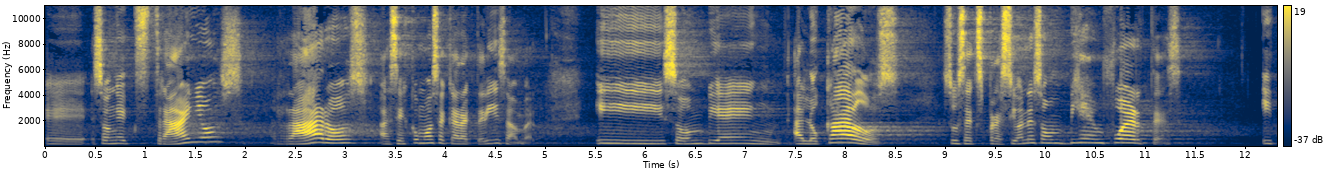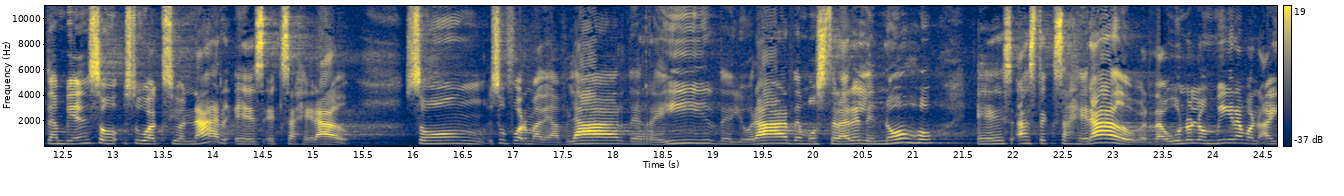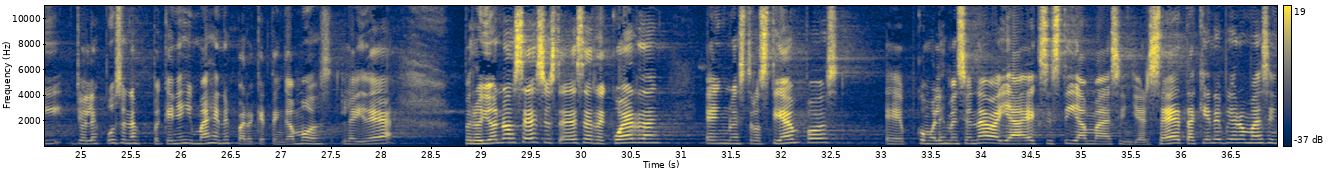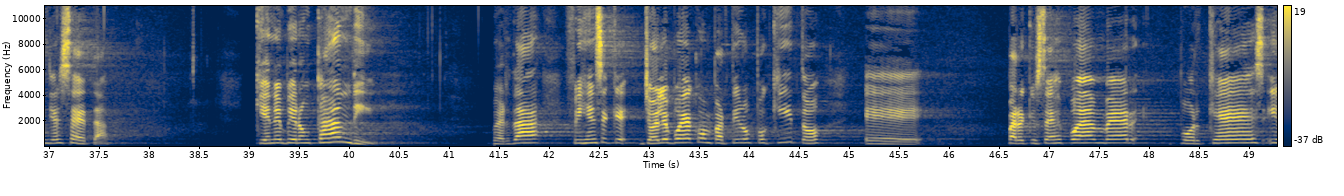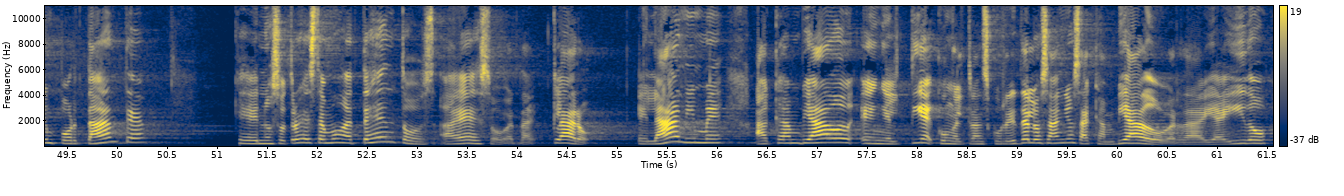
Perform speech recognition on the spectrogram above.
eh, son extraños, raros, así es como se caracterizan, ¿verdad? y son bien alocados, sus expresiones son bien fuertes y también su, accionar es exagerado. Son su forma de hablar, de reír, de llorar, de mostrar el enojo, es hasta exagerado, ¿verdad? Uno lo mira, bueno, ahí yo les puse unas pequeñas imágenes para que tengamos la idea, pero yo no sé si ustedes se recuerdan, en nuestros tiempos, eh, como les mencionaba, ya existía Massinger Z. ¿Quiénes vieron Massinger Z? ¿Quiénes vieron Candy? ¿Verdad? fíjense que yo les voy a compartir un poquito eh, para que ustedes puedan ver por qué es importante que nosotros estemos atentos a eso, ¿verdad? Claro, el anime ha cambiado con el transcurrir de los años ha cambiado, ¿verdad? Y ha ido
